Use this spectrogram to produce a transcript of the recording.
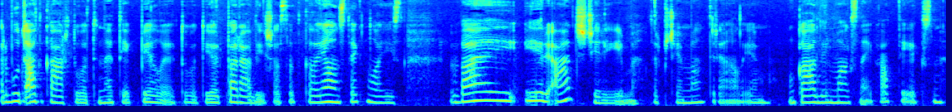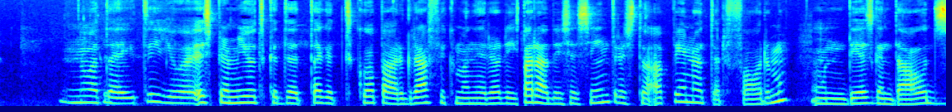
varbūt atkārtoti netiek pielietoti, jo ir parādījušās atkal jaunas tehnoloģijas. Vai ir atšķirība starp šiem materiāliem un kāda ir mākslinieka attieksme? Noteikti, jo es piemēram jūtu, ka eh, tagad kopā ar grafiku man ir arī parādījusies interese to apvienot ar formu un diezgan daudz,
